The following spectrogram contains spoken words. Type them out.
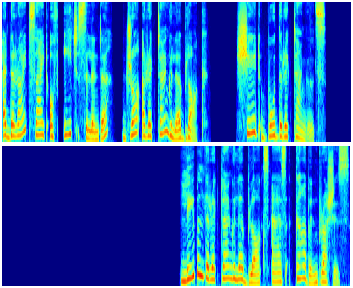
At the right side of each cylinder, draw a rectangular block. Shade both the rectangles. Label the rectangular blocks as carbon brushes.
